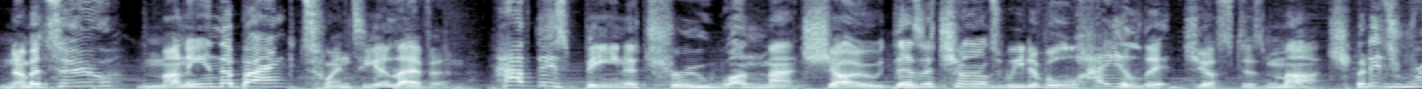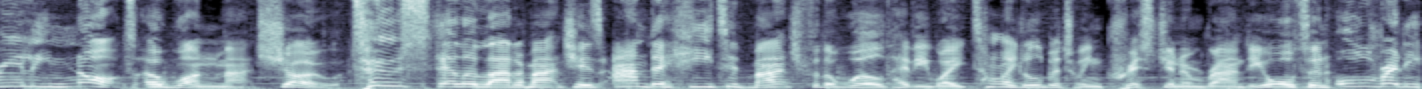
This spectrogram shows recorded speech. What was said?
Number 2, Money in the Bank 2011. Had this been a true one match show, there's a chance we'd have all hailed it just as much. But it's really not a one match show. Two stellar ladder matches and a heated match for the World Heavyweight title between Christian and Randy Orton already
